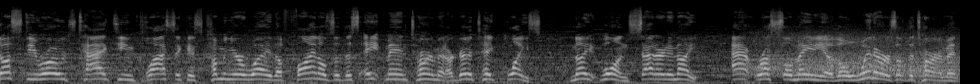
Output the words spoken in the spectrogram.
Dusty Rhodes Tag Team Classic is coming your way. The finals of this eight-man tournament are going to take place night one, Saturday night, at WrestleMania. The winners of the tournament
